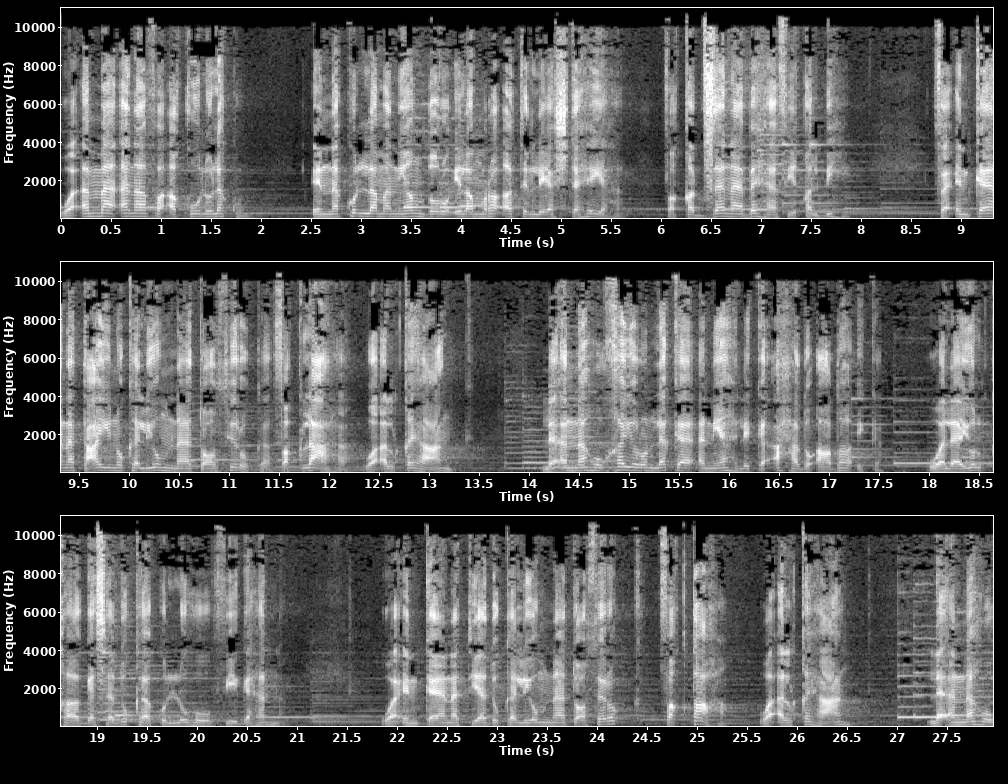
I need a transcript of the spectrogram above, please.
وأما أنا فأقول لكم إن كل من ينظر إلى امرأة ليشتهيها فقد زنى بها في قلبه. فإن كانت عينك اليمنى تعثرك فاقلعها وألقها عنك لأنه خير لك أن يهلك أحد أعضائك ولا يلقى جسدك كله في جهنم. وإن كانت يدك اليمنى تعثرك فاقطعها وألقها عنك. لأنه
